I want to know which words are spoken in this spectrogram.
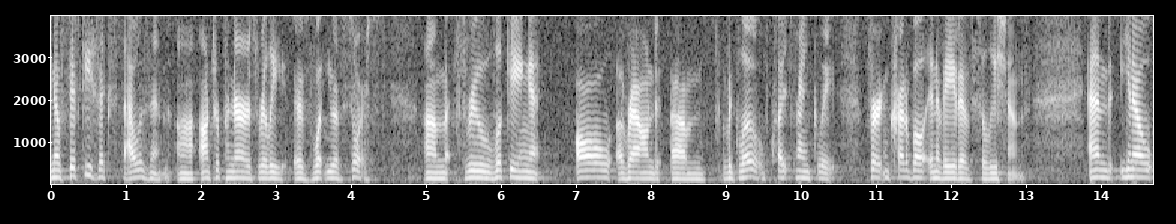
you know, 56,000 uh, entrepreneurs really of what you have sourced um, through looking all around um, the globe, quite frankly, for incredible innovative solutions. And, you know,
